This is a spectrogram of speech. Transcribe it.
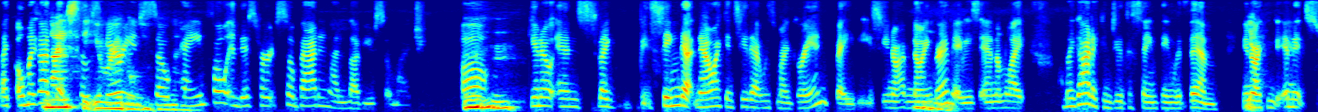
like oh my god, nice that's so that scary and so painful and this hurts so bad and I love you so much. Oh, mm-hmm. you know, and like seeing that now, I can see that with my grandbabies. You know, I have 9 mm-hmm. grandbabies, and I'm like, oh my god, I can do the same thing with them. You know, I can, and it's.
